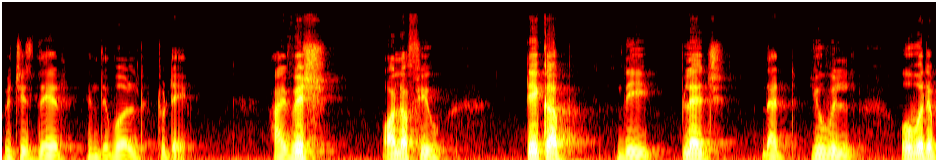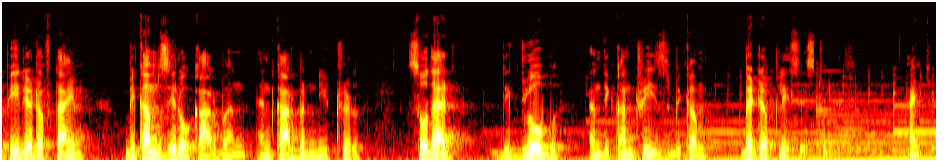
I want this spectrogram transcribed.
which is there in the world today. I wish all of you take up the pledge that you will over a period of time become zero carbon and carbon neutral so that the globe and the countries become better places to live. Thank you.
